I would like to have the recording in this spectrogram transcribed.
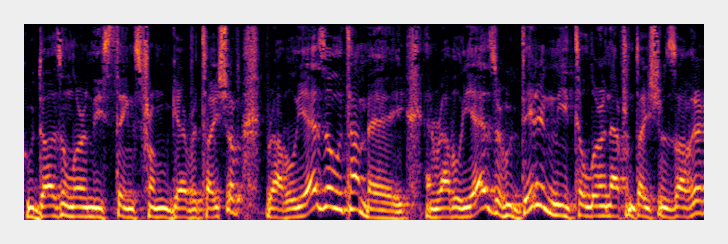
who doesn't learn these things from Gerva Taishav? Rabbi Eliezer Lutamei, and Rabbi Eliezer, who didn't need to learn that from Taishav Zachar,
